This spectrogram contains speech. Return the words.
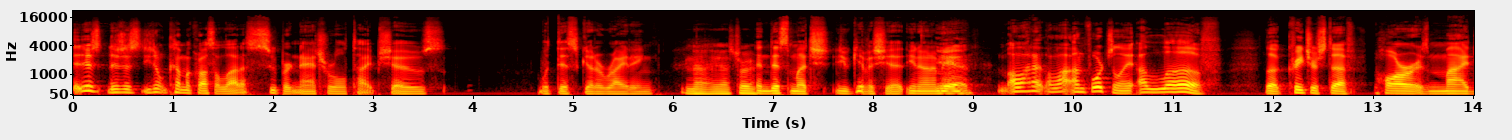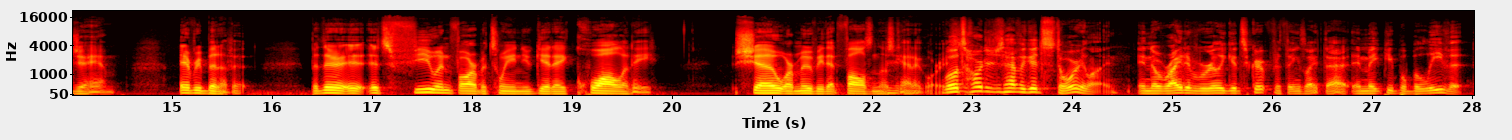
It just there's just you don't come across a lot of supernatural type shows with this good of writing no, yeah, it's true. and this much you give a shit. You know what I Yeah. mean? A lot of a lot. Unfortunately, I love look creature stuff. Horror is my jam, every bit of it. But there, it, it's few and far between you get a quality show or movie that falls in those categories. Well, it's hard to just have a good storyline and to write a really good script for things like that and make people believe it.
